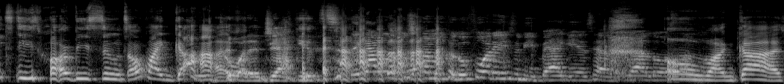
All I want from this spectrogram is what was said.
hate these Harvey suits. Oh my god! Quarter jackets. They got a little stomach because before they used to be baggy as hell. They got a little Oh stomach. my gosh!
